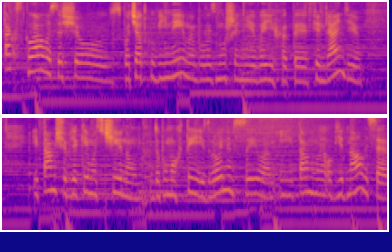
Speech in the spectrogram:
Так склалося, що з початку війни ми були змушені виїхати в Фінляндію. І там, щоб якимось чином допомогти і Збройним силам, і там ми об'єдналися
